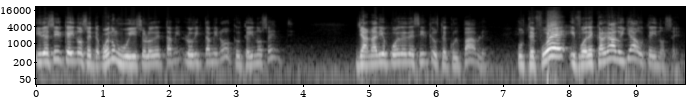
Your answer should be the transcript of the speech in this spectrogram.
y decir que es inocente. Bueno, un juicio lo, dictaminó, que usted es inocente. Ya nadie puede decir que usted es culpable. Usted fue y fue descargado y ya usted es inocente.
